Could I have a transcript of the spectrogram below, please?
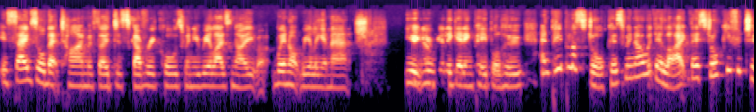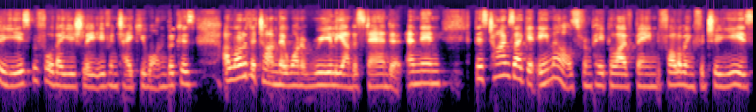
it saves all that time of those discovery calls when you realize, no, we're not really a match you, yeah. You're really getting people who, and people are stalkers. We know what they're like. They stalk you for two years before they usually even take you on because a lot of the time they want to really understand it. And then there's times I get emails from people I've been following for two years,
